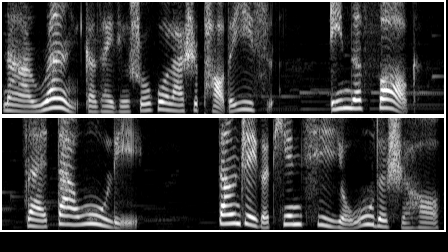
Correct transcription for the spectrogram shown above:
那 run 刚才已经说过了，是跑的意思。In the fog，在大雾里。当这个天气有雾的时候，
